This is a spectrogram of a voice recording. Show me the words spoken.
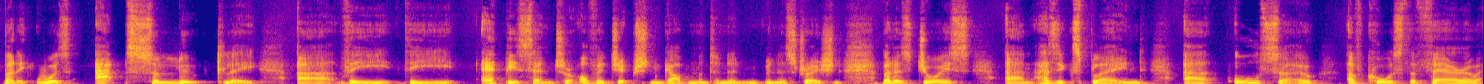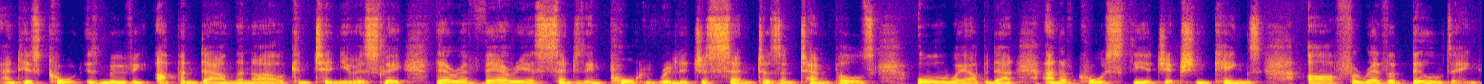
But it was absolutely uh, the, the epicenter of Egyptian government and administration. But as Joyce um, has explained, uh, also, of course, the pharaoh and his court is moving up and down the Nile continuously. There are various centers, important religious centers and temples, all the way up and down. And of course, the Egyptian kings are forever building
